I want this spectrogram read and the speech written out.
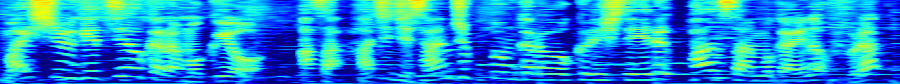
毎週月曜から木曜朝8時30分からお送りしているパンサー向井のフラッ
